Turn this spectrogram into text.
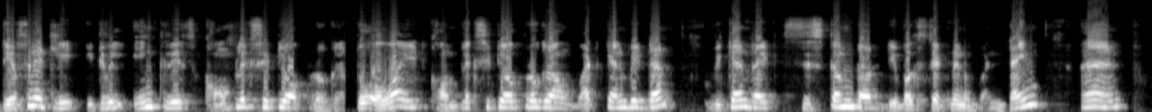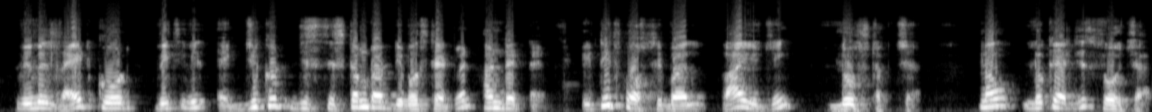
Definitely it will increase complexity of program. To avoid complexity of program, what can be done? We can write system.debug statement one time and we will write code which will execute this system.debug statement 100 times. It is possible by using loop structure. Now look at this flowchart.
